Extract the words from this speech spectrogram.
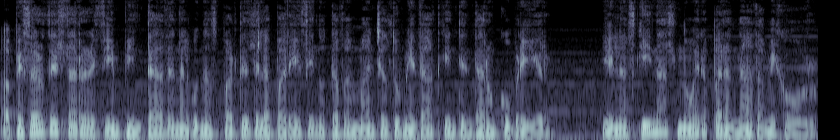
A pesar de estar recién pintada en algunas partes de la pared se notaban manchas de humedad que intentaron cubrir, y en las esquinas no era para nada mejor.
